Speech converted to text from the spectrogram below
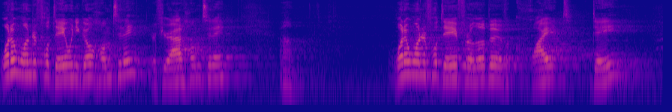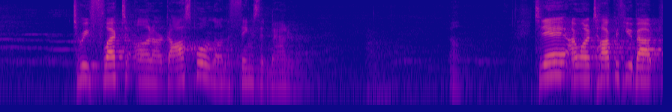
what a wonderful day when you go home today, or if you're at home today. Um, what a wonderful day for a little bit of a quiet day to reflect on our gospel and on the things that matter. Um, today, I want to talk with you about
